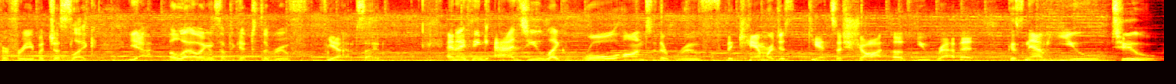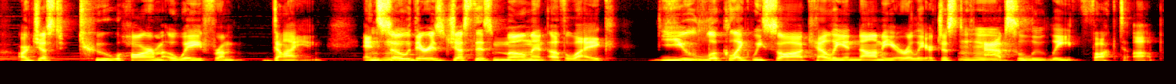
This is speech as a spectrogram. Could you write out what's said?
for free. But just like yeah, allowing himself to get to the roof from Yeah. the outside. And I think as you like roll onto the roof, the camera just gets a shot of you, Rabbit, because now you too are just two harm away from dying. And so there is just this moment of like, you look like we saw Kelly and Nammi earlier, just absolutely fucked up.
